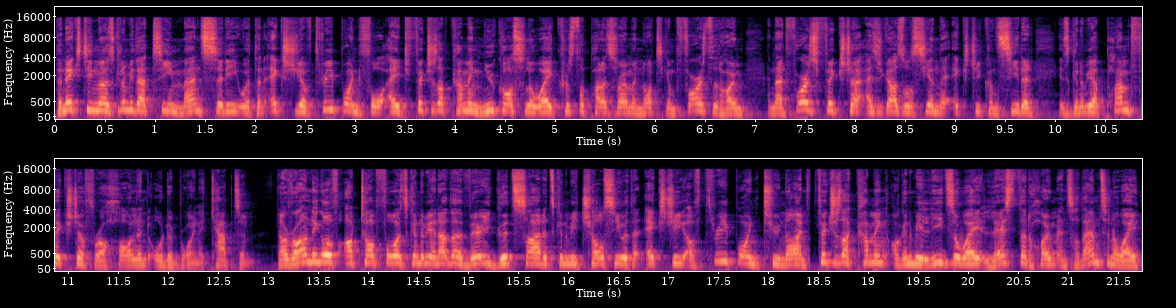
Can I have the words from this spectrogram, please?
The next team though is going to be that team, Man City, with an XG of 3.48. Fixtures upcoming, Newcastle away, Crystal Palace at home, and Nottingham Forest at home. And that Forest fixture, as you guys will see in the XG conceded, is going to be a plump fixture for a Haaland or De Bruyne captain. Now, rounding off our top four is going to be another very good side. It's going to be Chelsea with an XG of 3.29. Fixtures are coming are going to be Leeds away, Leicester at home, and Southampton away.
